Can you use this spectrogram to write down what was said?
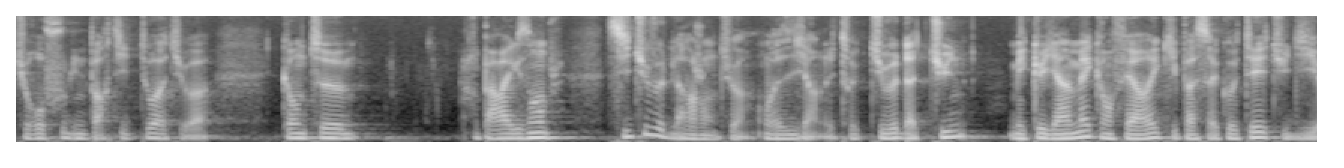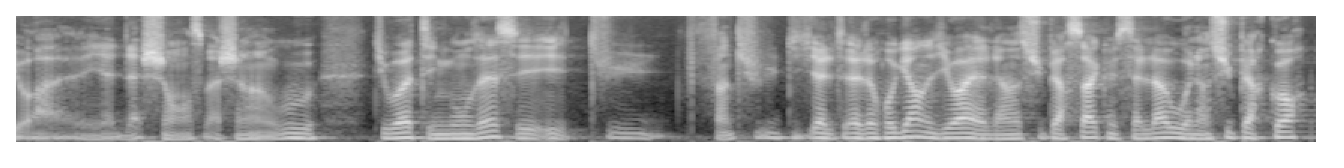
tu refoules une partie de toi, tu vois. Quand, euh, par exemple, si tu veux de l'argent, tu vois, on va se dire les trucs, tu veux de la thune, mais qu'il y a un mec en Ferrari qui passe à côté, tu dis, il y a de la chance, machin, ou tu vois, t'es une gonzesse et, tu, enfin, tu, elle, regarde et dit, ouais, elle a un super sac, mais celle-là, ou elle a un super corps,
